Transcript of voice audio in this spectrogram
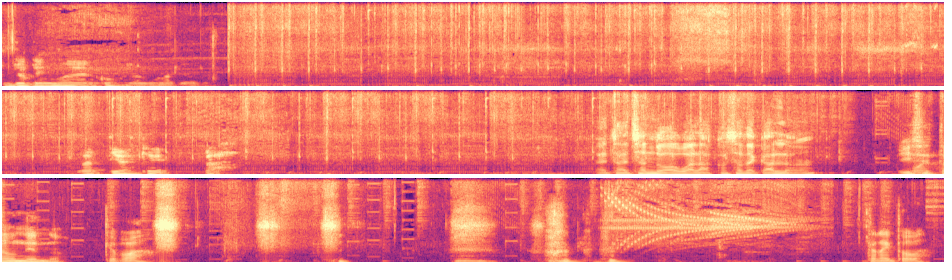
Yo tengo en el cofre alguna que otra. A ver, tío, es que. ah, Está echando agua a las cosas de Carlos, ¿eh? Y se está hundiendo. ¿Qué va? Están ahí todas.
